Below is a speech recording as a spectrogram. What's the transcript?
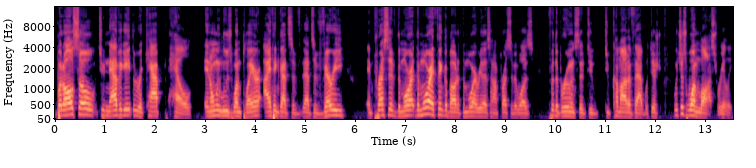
but also to navigate through a cap hell and only lose one player. I think that's a that's a very impressive. The more the more I think about it, the more I realize how impressive it was for the Bruins to to, to come out of that with just with just one loss, really.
